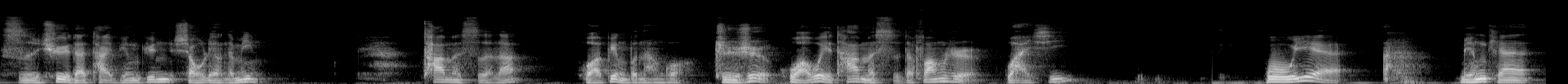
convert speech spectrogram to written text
死去的太平军首领的命。他们死了，我并不难过，只是我为他们死的方式惋惜。午夜，明天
